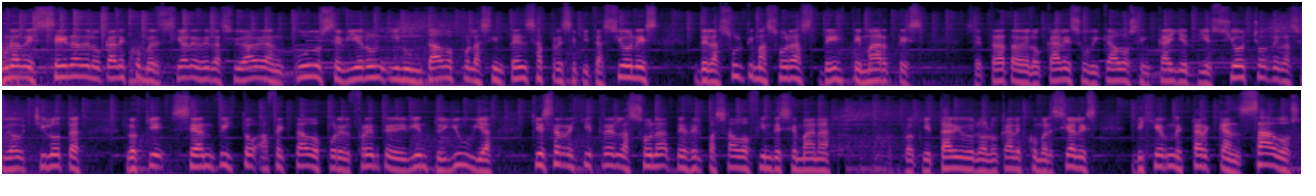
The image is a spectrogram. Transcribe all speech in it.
Una decena de locales comerciales de la ciudad de Ancud se vieron inundados por las intensas precipitaciones de las últimas horas de este martes. Se trata de locales ubicados en calle 18 de la ciudad de Chilota, los que se han visto afectados por el frente de viento y lluvia que se registra en la zona desde el pasado fin de semana. Los propietarios de los locales comerciales dijeron estar cansados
